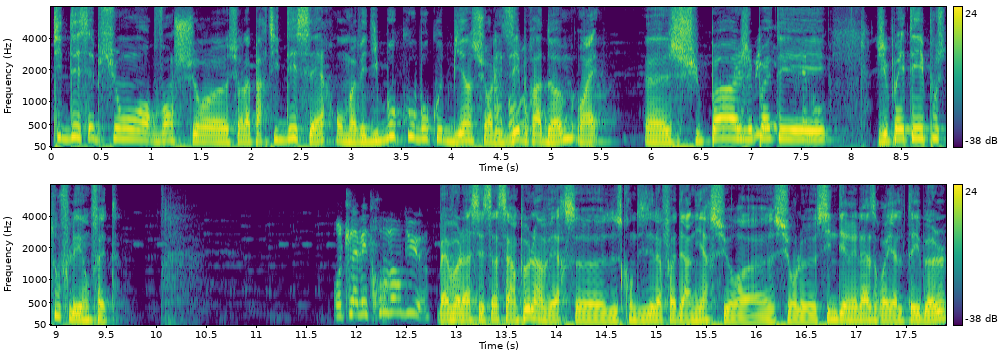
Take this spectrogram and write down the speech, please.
Petite déception en revanche sur sur la partie dessert. On m'avait dit beaucoup beaucoup de bien sur Ah les bon? zébras d'hommes. Ouais. Euh, je suis pas, j'ai Oui, pas été, bon. j'ai pas été époustouflé en fait. On te l'avait trop vendu. Ben voilà, c'est ça, c'est un peu l'inverse euh, de ce qu'on disait la fois dernière sur euh, sur le Cinderella's Royal Table,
